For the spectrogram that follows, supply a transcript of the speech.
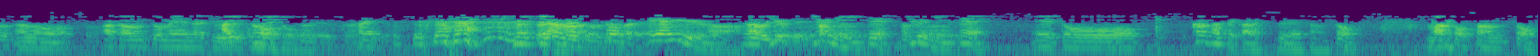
あの、アカウント名だけはい、言う。と、はい。い。や、いや、いいよ。あ10 10人いて、10人いて、えっ、と、かがせから失礼さんと、的さんと、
